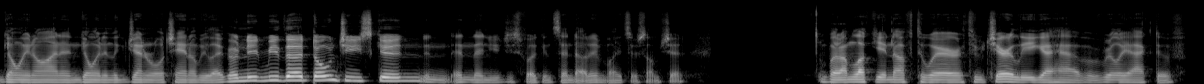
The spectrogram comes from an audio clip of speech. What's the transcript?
going on and going in the general channel, be like, I need me that don't Donji skin, and and then you just fucking send out invites or some shit. But I'm lucky enough to where through Chair League I have a really active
